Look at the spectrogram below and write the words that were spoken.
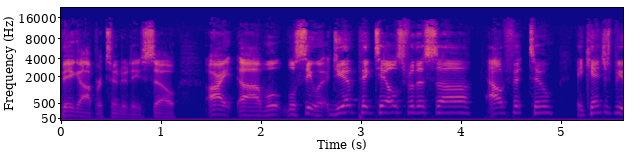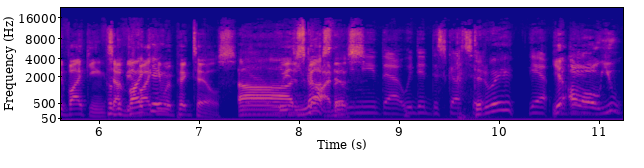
Big opportunity. So, all right, uh, we'll we'll see. Do you have pigtails for this uh, outfit too? It can't just be Viking. It's For got the to be Viking Viking? with pigtails. Uh, we discussed I didn't. We need that. We did discuss it. Did we? Yeah. Yeah. we. Oh, you.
